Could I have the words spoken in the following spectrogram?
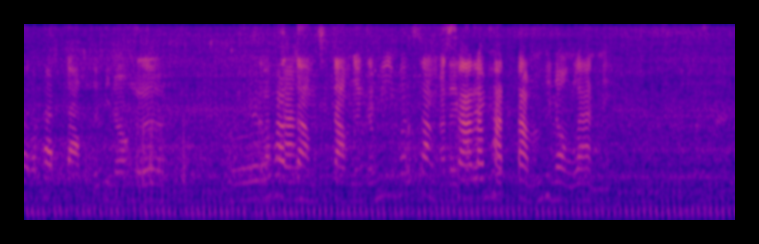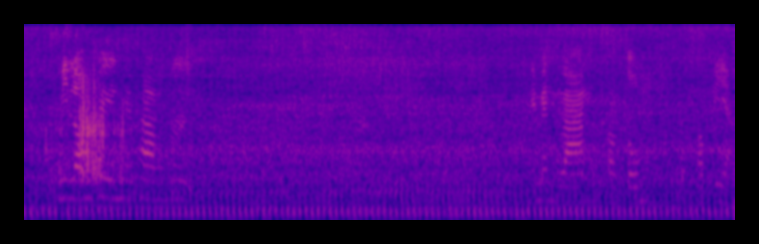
สารพัดต่ำเด้อพี่น้องเด้อสารพัดต่ำสิต่ำยังก็มีมาสั่งอะไรก็สาได้รพัดต่ำพี่น้องร้านนี้ มีร้องเพลงให้ฟังคือนี่เป็นร้านข้าวต้มข้าวเปียก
